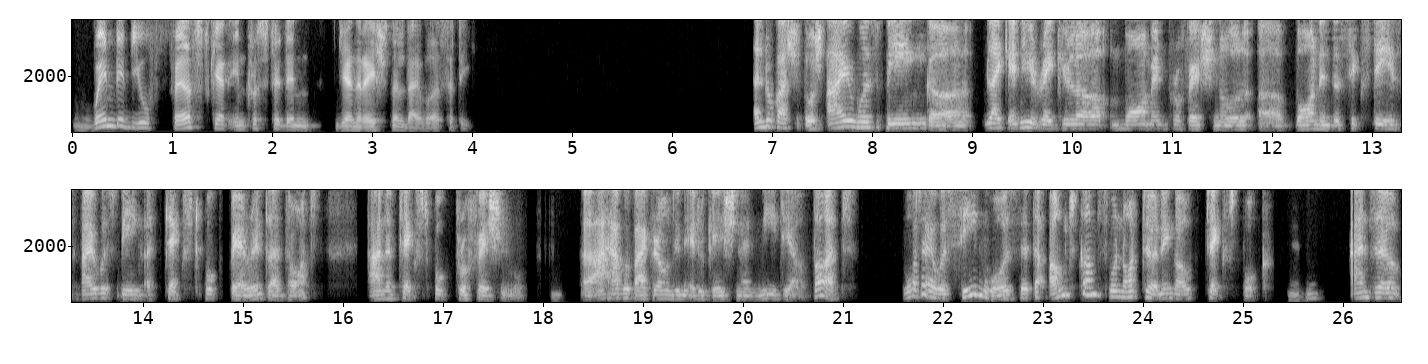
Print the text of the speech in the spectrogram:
when did you first get interested in generational diversity? And look, Ashutosh, I was being uh, like any regular mom and professional uh, born in the 60s. I was being a textbook parent, I thought, and a textbook professional. Hmm. Uh, I have a background in education and media, but what I was seeing was that the outcomes were not turning out textbook. Mm-hmm. And uh,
